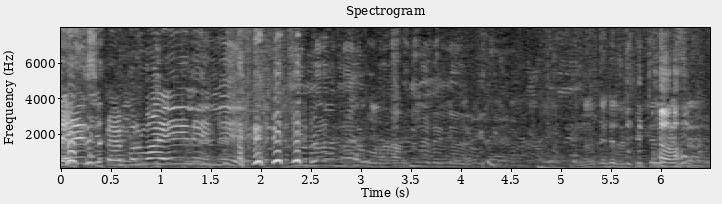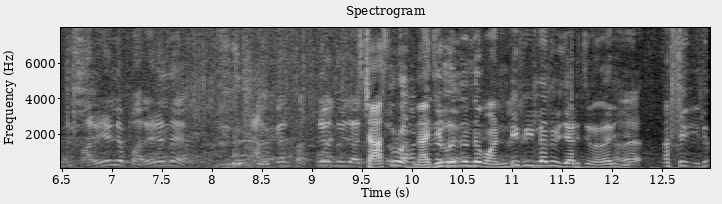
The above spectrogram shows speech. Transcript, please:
ശാസ്ത്ര നജീബ് ബ്രദറിന്റെ വണ്ടി ഫീൽഡിലാന്ന് വിചാരിച്ചത് അതായിരിക്കും. ഇത്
